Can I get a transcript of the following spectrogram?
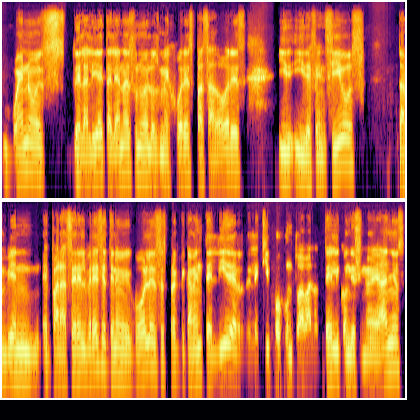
bueno, es de la liga italiana, es uno de los mejores pasadores y, defensivos. También eh, para hacer el Brescia tiene goles, es prácticamente el líder del equipo junto a Balotelli con 19 años.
